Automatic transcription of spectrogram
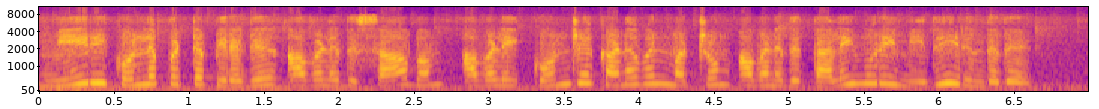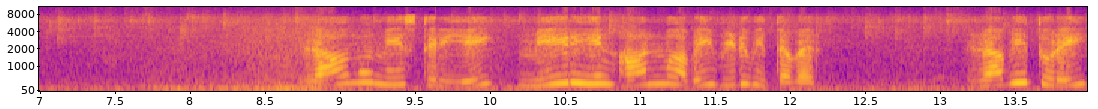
மேரி கொல்லப்பட்ட பிறகு அவளது சாபம் அவளை கொன்ற கணவன் மற்றும் அவனது தலைமுறை மீது இருந்தது. ராம மேஸ்திரியை மேரியின் ஆன்மாவை விடுவித்தவர். ரவிதுரை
